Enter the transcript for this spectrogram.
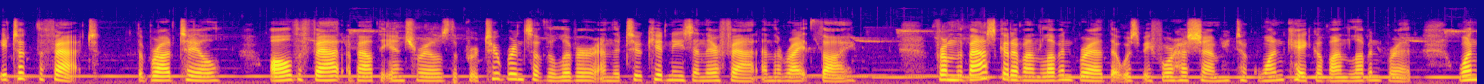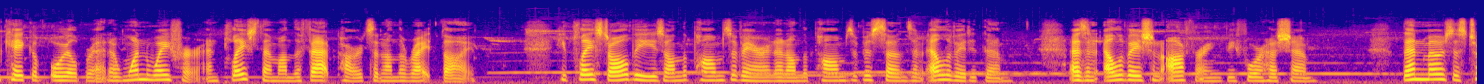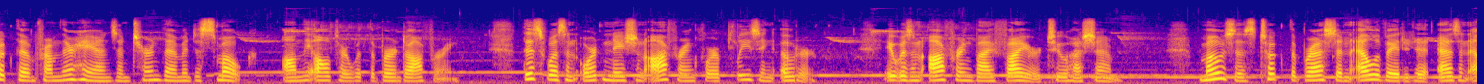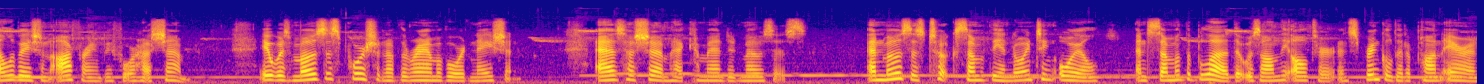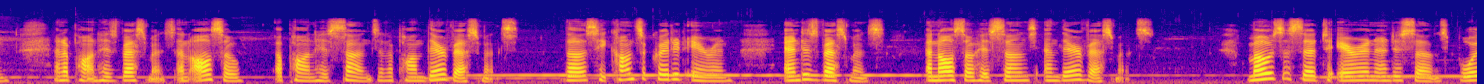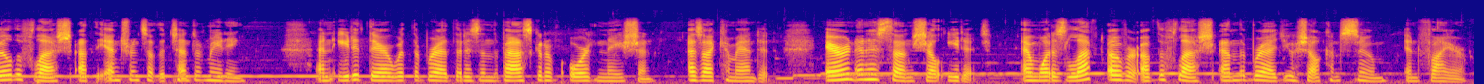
He took the fat, the broad tail, all the fat about the entrails, the protuberance of the liver, and the two kidneys and their fat, and the right thigh. From the basket of unleavened bread that was before Hashem, he took one cake of unleavened bread, one cake of oil bread, and one wafer, and placed them on the fat parts and on the right thigh. He placed all these on the palms of Aaron and on the palms of his sons and elevated them as an elevation offering before Hashem. Then Moses took them from their hands and turned them into smoke on the altar with the burnt offering. This was an ordination offering for a pleasing odor. It was an offering by fire to Hashem. Moses took the breast and elevated it as an elevation offering before Hashem. It was Moses' portion of the ram of ordination as Hashem had commanded Moses. And Moses took some of the anointing oil and some of the blood that was on the altar, and sprinkled it upon Aaron and upon his vestments, and also upon his sons and upon their vestments. Thus he consecrated Aaron and his vestments, and also his sons and their vestments. Moses said to Aaron and his sons, Boil the flesh at the entrance of the tent of meeting, and eat it there with the bread that is in the basket of ordination, as I commanded. Aaron and his sons shall eat it, and what is left over of the flesh and the bread you shall consume in fire.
